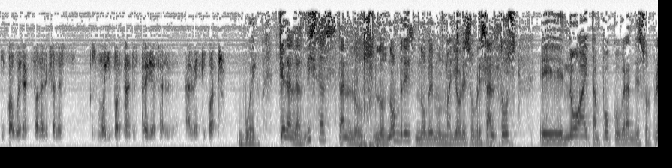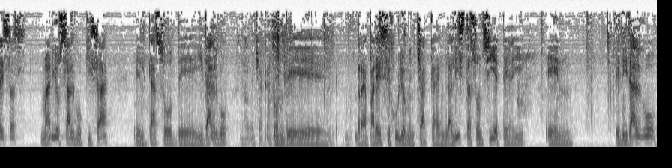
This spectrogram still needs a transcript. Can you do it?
y Coahuila, que son elecciones pues muy importantes previas al, al 24. Bueno, quedan las listas, están los, los nombres, no vemos mayores sobresaltos, eh, no hay tampoco grandes sorpresas, Mario, salvo quizá el caso de Hidalgo, No, donde reaparece Julio Menchaca en la lista, son siete ahí en, en Hidalgo,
